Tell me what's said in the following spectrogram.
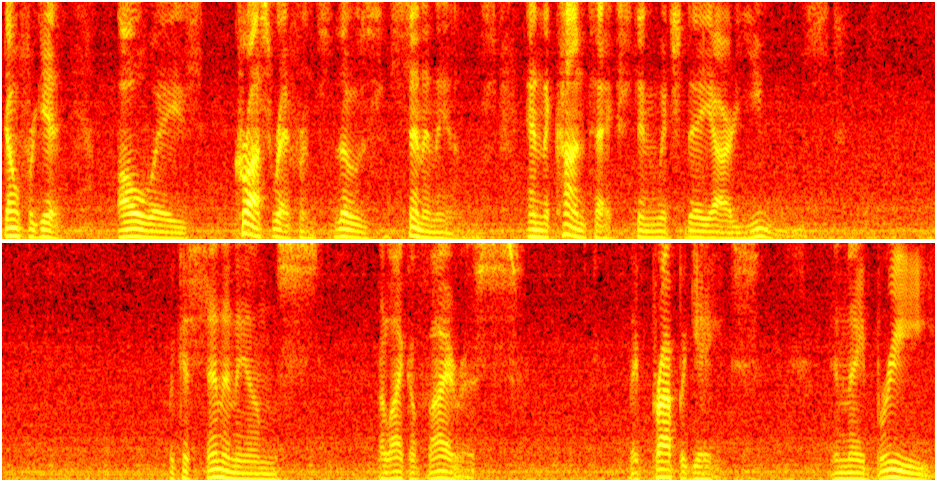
Don't forget, always cross-reference those synonyms and the context in which they are used. Because synonyms are like a virus they propagate and they breed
